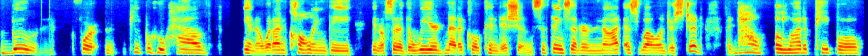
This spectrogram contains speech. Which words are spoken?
boon for people who have, you know, what I'm calling the you know, sort of the weird medical conditions, the things that are not as well understood. But now a lot of people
